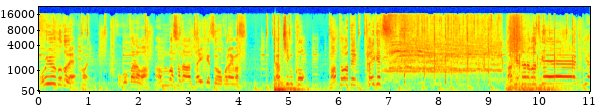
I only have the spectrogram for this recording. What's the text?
ということで、ここからはアンバサダー対決を行います。ガチンコ的当て対決負けたら罰ゲーム。いや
